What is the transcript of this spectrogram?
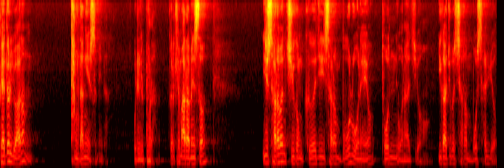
베드로 요한은 당당했습니다. 우리를 보라. 그렇게 말하면서 이 사람은 지금 거지 이 사람 뭘 원해요? 돈 원하지요. 이 가지고 이 사람 못 살려.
